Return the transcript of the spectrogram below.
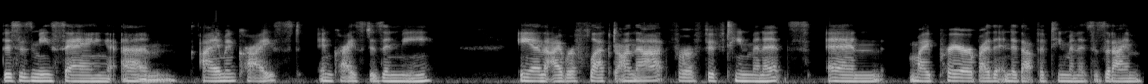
This is me saying, um, I am in Christ, and Christ is in me. And I reflect on that for 15 minutes and my prayer by the end of that 15 minutes is that I'm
